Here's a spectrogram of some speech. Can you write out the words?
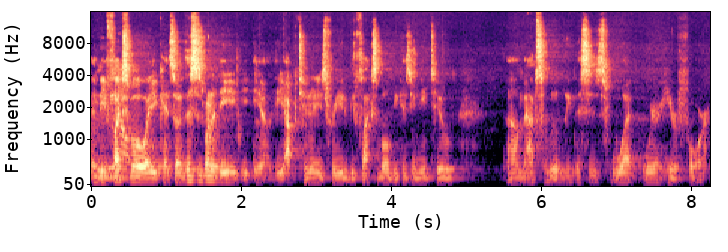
and be flexible where you can. So this is one of the you know the opportunities for you to be flexible because you need to. Um, absolutely, this is what we're here for,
